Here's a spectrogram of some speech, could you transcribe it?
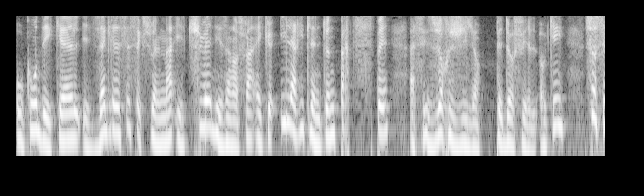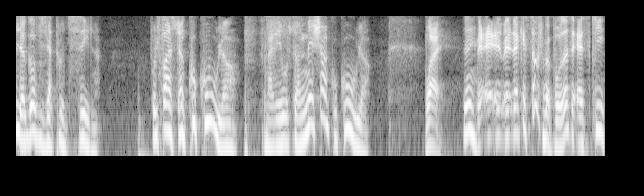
au cours desquelles ils agressaient sexuellement et tuaient des enfants et que Hillary Clinton participait à ces orgies-là pédophiles, OK? Ça, c'est le gars que vous applaudissez, là faut le faire. C'est un coucou, là. Mario, c'est un méchant coucou, là. Ouais. Mais, la question que je me posais, c'est est-ce qu'il,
